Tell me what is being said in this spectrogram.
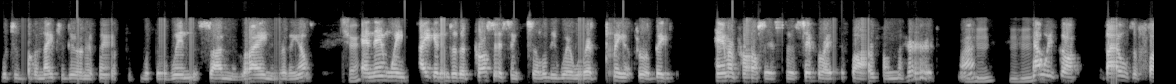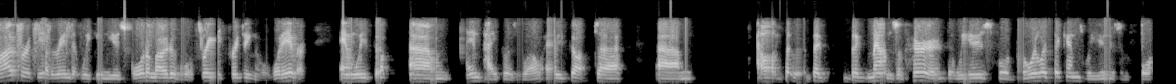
which is Mother Nature doing her thing with the wind, the sun, the rain, and everything else. Sure. And then we take it into the processing facility where we're putting it through a big hammer process to separate the fiber from the hurd, right? Mm-hmm. Mm-hmm. Now we've got bales of fiber at the other end that we can use automotive or 3D printing or whatever. And we've got um, and paper as well. And we've got uh, um, our big, big mountains of hurd that we use for broiler chickens. We use them for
